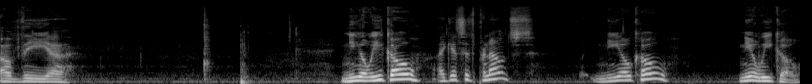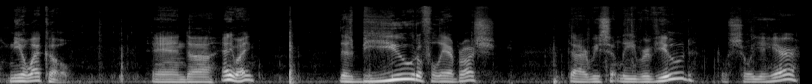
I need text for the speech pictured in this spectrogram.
of the uh, Neo Eco, I guess it's pronounced. Neoco? Neo Eco. Neo Echo. And uh, anyway, this beautiful airbrush that I recently reviewed. I'll show you here.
